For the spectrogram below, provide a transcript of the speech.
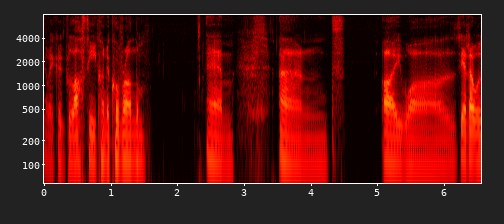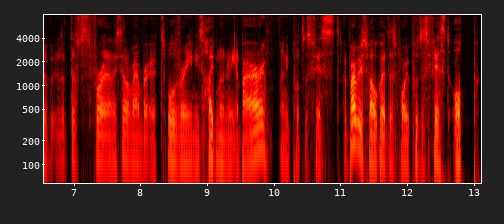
like a glossy kind of cover on them. Um, and I was yeah that was that's for and I still remember it's Wolverine. He's hiding underneath a bar and he puts his fist. I probably spoke about this before. He puts his fist up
